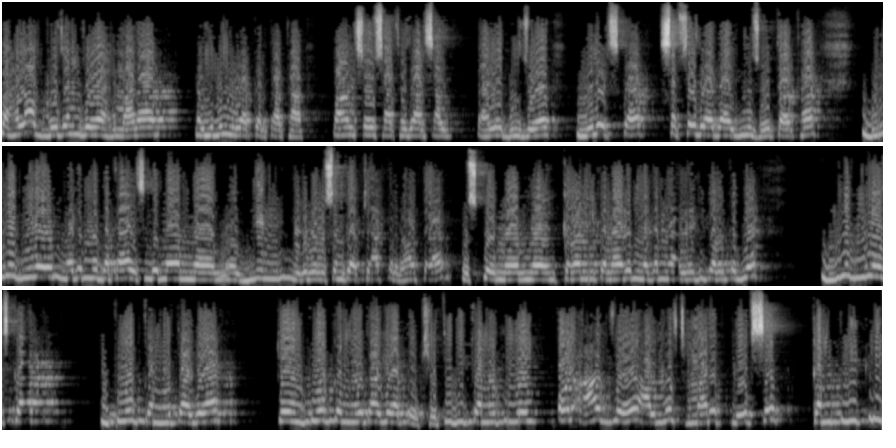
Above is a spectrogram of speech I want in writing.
पहला भोजन जो है हमारा यही हुआ करता था। पाँच सौ, सात हज़ार साल पहले भी जो है मिलेट्स का सबसे ज़्यादा यूज़ होता था। धीरे धीरे मैडम ने बताया, इसलिए मैं ग्रीन रिवोल्यूशन का क्या प्रभाव पड़ा, उसको मैं कवर नहीं करना मैडम ने ऑलरेडी कवर कर दिया। धीरे धीरे इसका उपयोग कम होता गया। तो उपयोग कम होता गया तो खेती भी कम होती गई और आज जो है ऑलमोस्ट हमारे प्लेट से कंप्लीटली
